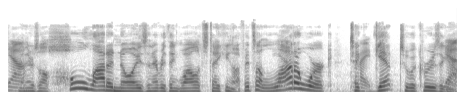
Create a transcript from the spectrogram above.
Yeah. and there's a whole lot of noise and everything while it's taking off. It's a lot of work to Right. get to a cruising Yes,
